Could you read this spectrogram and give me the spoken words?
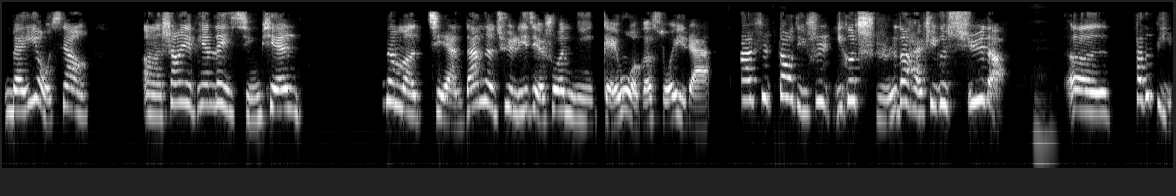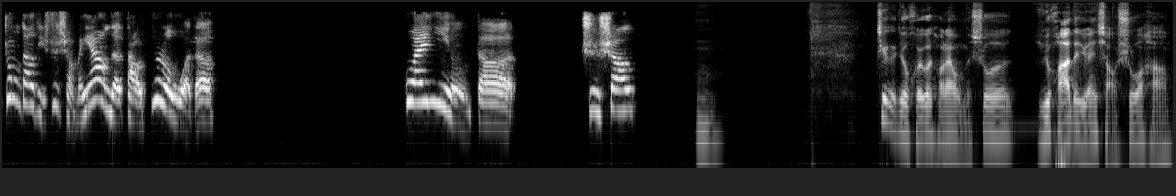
没有像呃商业片类型片那么简单的去理解。说你给我个所以然，它是到底是一个实的还是一个虚的？嗯，呃，它的比重到底是什么样的，导致了我的观影的智商？嗯，这个就回过头来我们说余华的原小说哈。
